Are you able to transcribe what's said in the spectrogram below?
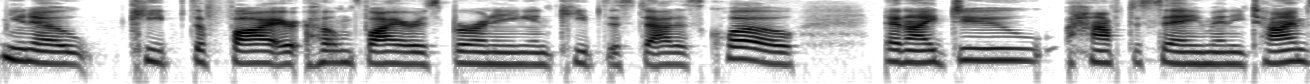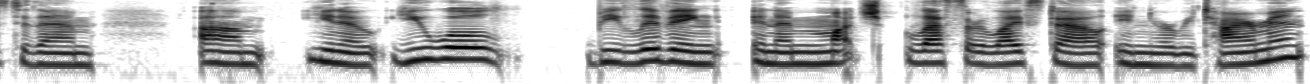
you know, keep the fire, home fires burning and keep the status quo. And I do have to say many times to them, um, you know, you will be living in a much lesser lifestyle in your retirement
